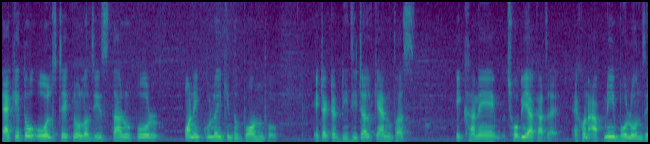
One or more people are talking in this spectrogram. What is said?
একে তো ওল্ড টেকনোলজিস তার উপর অনেকগুলোই কিন্তু বন্ধ। এটা একটা ডিজিটাল ক্যানভাস এখানে ছবি আঁকা যায়। এখন আপনিই বলুন যে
